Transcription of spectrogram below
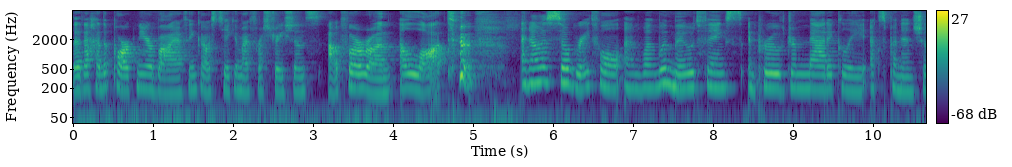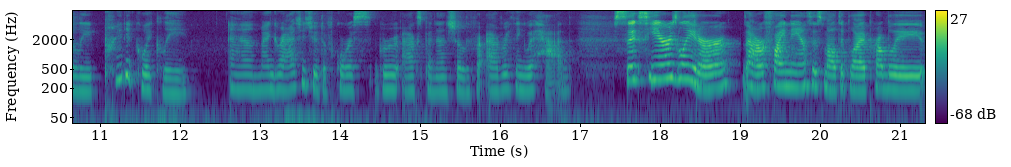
that I had the park nearby. I think I was taking my frustrations out for a run a lot. and I was so grateful. And when we moved, things improved dramatically, exponentially, pretty quickly. And my gratitude, of course, grew exponentially for everything we had. Six years later, our finances multiplied probably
